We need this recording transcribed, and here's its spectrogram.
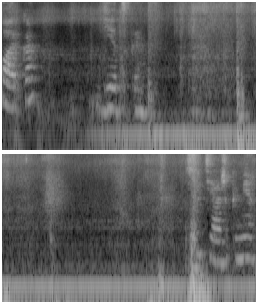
Парка детская. С утяжками.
